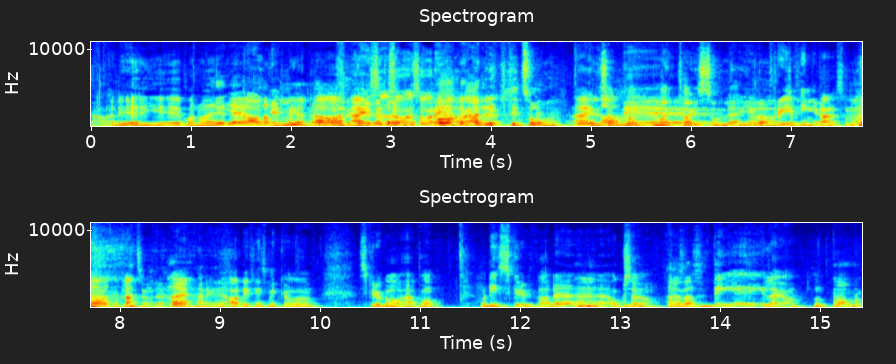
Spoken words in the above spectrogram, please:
Ja, det är, man har en rejäl Ja, handled. Ja, nej, så, så, så Ja, är det. riktigt så. Det är liksom Ja, Mike, det är- Mike Tyson-läge. det är Tre fingrar som får plats under. Nej, herregud. Ja, det finns mycket att skruva av här på. Och det är skruvade Mm. också. Jajamän. Det gillar jag. Ja, bra.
